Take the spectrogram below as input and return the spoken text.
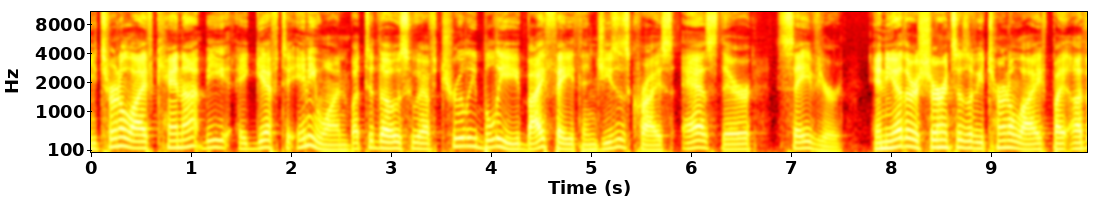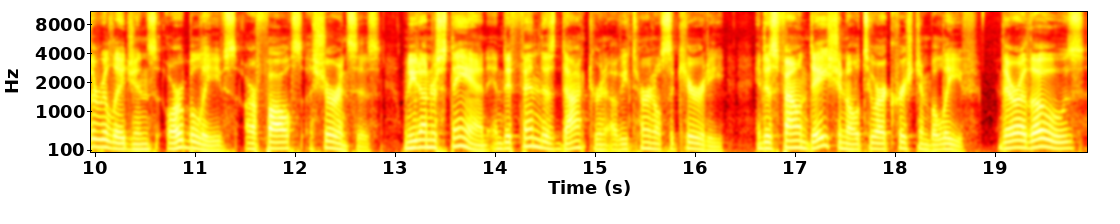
Eternal life cannot be a gift to anyone but to those who have truly believed by faith in Jesus Christ as their Savior. Any other assurances of eternal life by other religions or beliefs are false assurances. We need to understand and defend this doctrine of eternal security. It is foundational to our Christian belief. There are those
